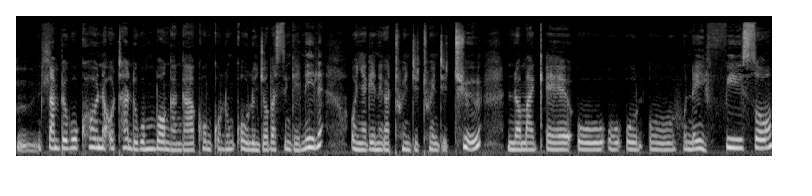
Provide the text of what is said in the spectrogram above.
Mhlambe kukhona othanda ukumbonga ngakho uNkulunkulu njoba singenile onyakeni ka2022 noma ke uneyifiso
